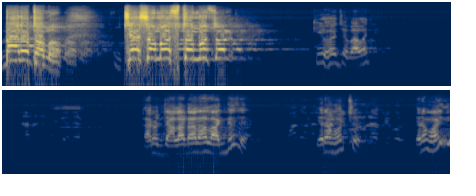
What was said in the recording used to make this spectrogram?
বারোতম। যে সমস্ত মুসল কি হয়েছে বাবা কারও জ্বালা ডালা লাগতেছে? এরম হচ্ছে? এরম হয়নি?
